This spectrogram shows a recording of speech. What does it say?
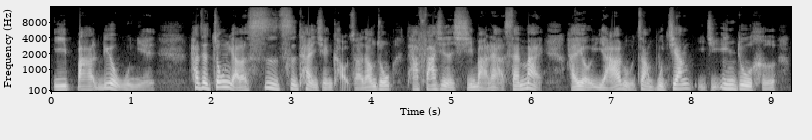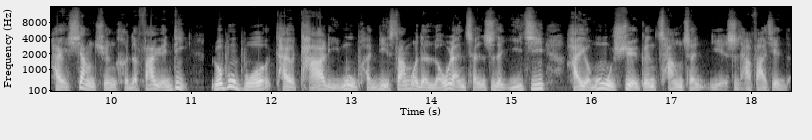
一八六五年，他在中亚的四次探险考察当中，他发现了喜马拉雅山脉，还有雅鲁藏布江以及印度河，还有象泉河的发源地。罗布泊，还有塔里木盆地沙漠的楼兰城市的遗迹，还有墓穴跟长城，也是他发现的。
